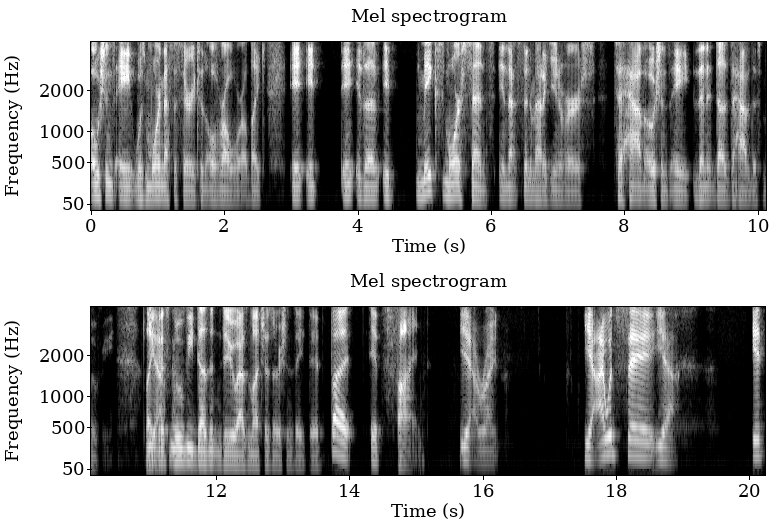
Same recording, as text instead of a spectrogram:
oceans 8 was more necessary to the overall world like it it it, the it makes more sense in that cinematic universe to have Ocean's 8 than it does to have this movie. Like Yeah. this movie doesn't do as much as Ocean's 8 did, but it's fine. Yeah, right. Yeah, I would say yeah. It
